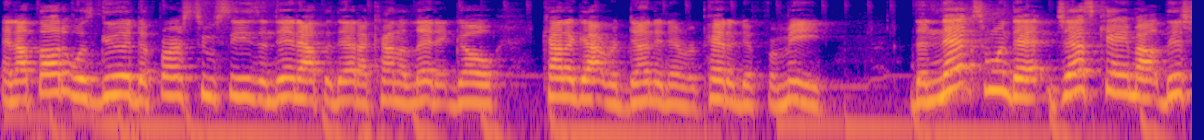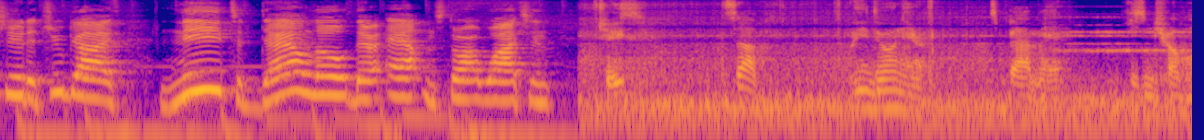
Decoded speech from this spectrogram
and I thought it was good the first two seasons. Then after that, I kind of let it go. Kind of got redundant and repetitive for me. The next one that just came out this year that you guys need to download their app and start watching. Chase, What's up? what are you doing here? It's Batman. He's in trouble.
